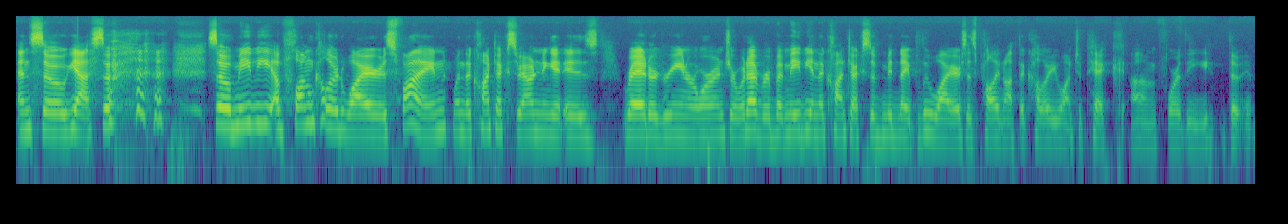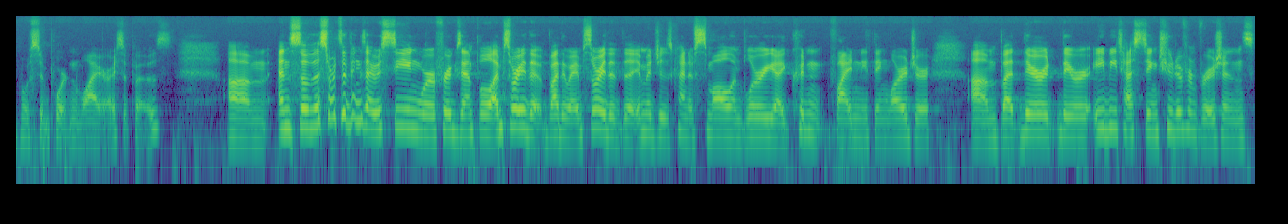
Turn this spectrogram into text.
and so, yeah, so, so maybe a plum-colored wire is fine when the context surrounding it is red or green or orange or whatever, but maybe in the context of midnight blue wires, it's probably not the color you want to pick um, for the, the most important wire, I suppose. Um, and so the sorts of things I was seeing were, for example, I'm sorry that, by the way, I'm sorry that the image is kind of small and blurry. I couldn't find anything larger. Um, but they were A-B testing two different versions.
